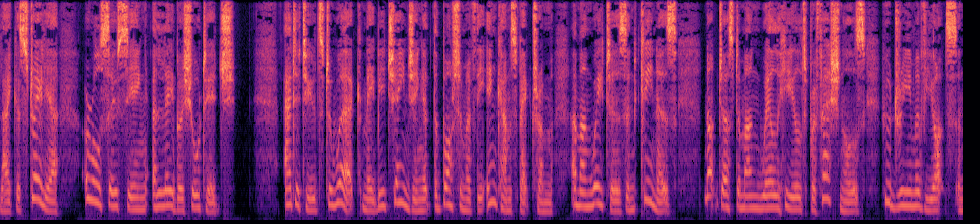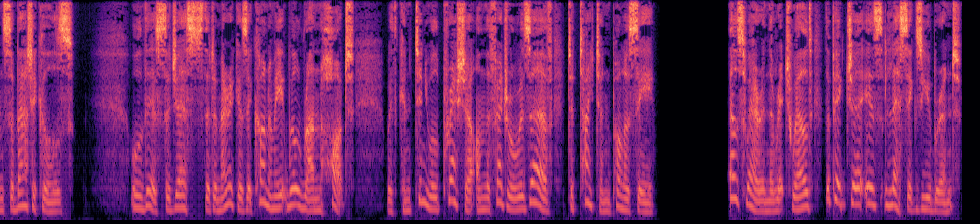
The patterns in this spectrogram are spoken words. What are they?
like Australia, are also seeing a labour shortage. Attitudes to work may be changing at the bottom of the income spectrum among waiters and cleaners, not just among well-heeled professionals who dream of yachts and sabbaticals. All this suggests that America's economy will run hot, with continual pressure on the Federal Reserve to tighten policy. Elsewhere in the rich world, the picture is less exuberant.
